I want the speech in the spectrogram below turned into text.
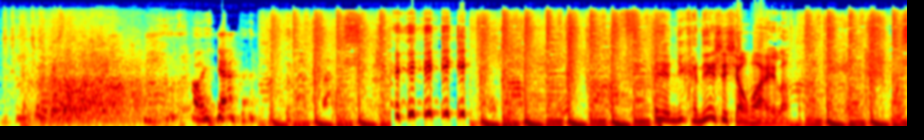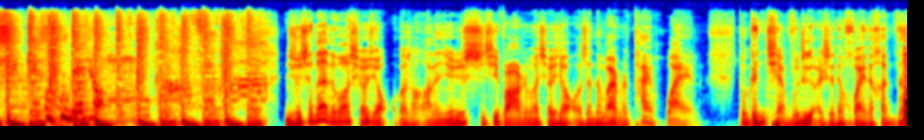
讨厌。哎呀，你肯定是想歪了。我没有。你说现在这帮小小子啥的，你说十七八这帮小小子，现在外面太坏了，都跟潜伏者似的，坏的很呢。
